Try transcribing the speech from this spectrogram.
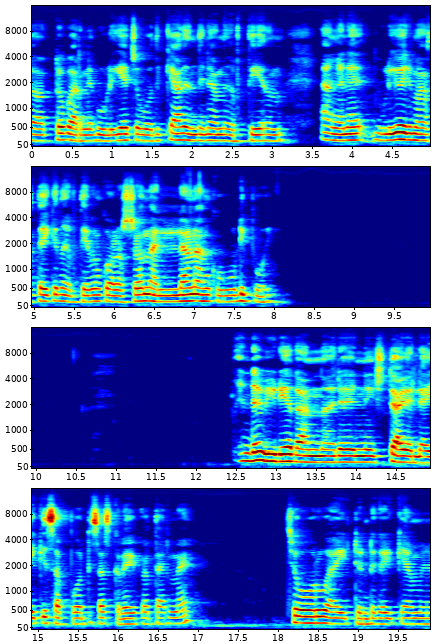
ഡോക്ടർ പറഞ്ഞു ഗുളിക ചോദിക്കാതെ എന്തിനാണ് നിർത്തിയതെന്ന്? അങ്ങനെ ഗുളിക ഒരു മാസത്തേക്ക് നിർത്തിയപ്പം കൊളസ്ട്രോൾ നല്ലോണം കൂടിപ്പോയി. എന്റെ വീഡിയോ കാണുന്നവർ എന്നെ ഇഷ്ടമായ ലൈക്ക് സപ്പോർട്ട് സബ്സ്ക്രൈബ് തരണേ. ചോറുമായിട്ടുണ്ട് കഴിക്കാൻ വേണ്ടി.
